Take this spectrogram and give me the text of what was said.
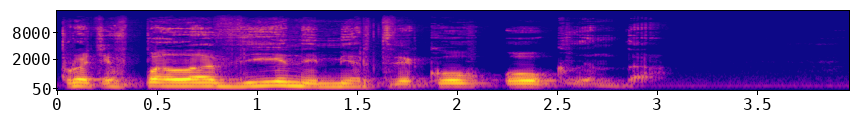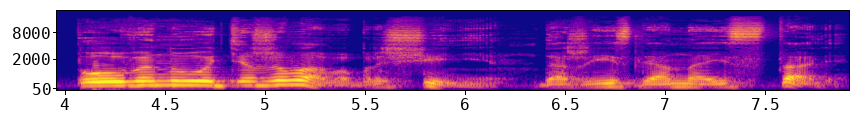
против половины мертвяков Окленда. Поувенуа тяжела в обращении, даже если она из стали,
